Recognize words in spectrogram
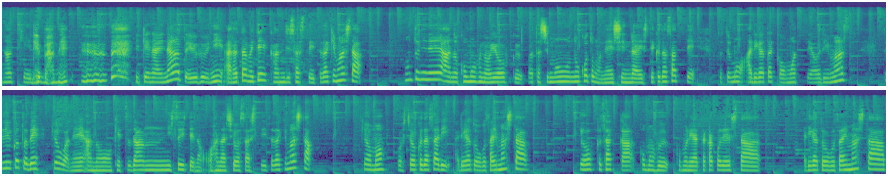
なければね いけないなというふうに改めて感じさせていただきました。本当にねあのコモフのお洋服私ものこともね信頼してくださってとてもありがたく思っております。ということで今日はねあの決断についてのお話をさせていただきました。今日もご視聴くださりありがとうございました。洋服作家コモフ小森屋隆子でした。ありがとうございました。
